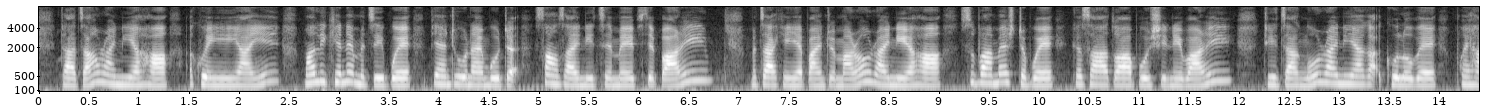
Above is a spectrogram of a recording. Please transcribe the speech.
။ဒါကြောင့်ရိုင်းနီယာဟာအခွင့်အရေးရရင်မာလီကင်နဲ့မကြေပွဲပြန်ထိုးနိုင်ဖို့အတွက်စောင့်ဆိုင်နေခြင်းပဲဖြစ်ပါတယ်။မကြခင်ရဲ့ပိုင်းတွင်မှာတော့ရိုင်းနီယာဟာစူပါမက်ချ်တပွဲကစားသွားဖို့ရှိနေပါတယ်။ဒီကြောင့်ကိုရိုင်းနီယာကအခုလိုပဲဖွင့်ဟ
